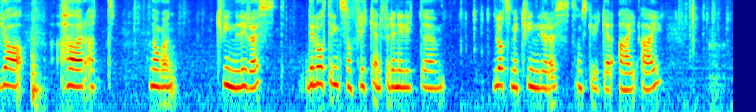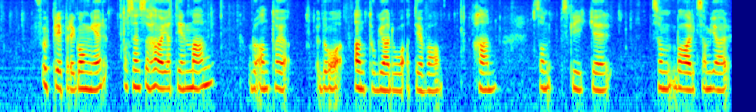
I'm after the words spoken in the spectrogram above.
jag hör att någon kvinnlig röst, det låter inte som flickan för den är lite, det låter som en kvinnlig röst som skriker aj aj upprepade gånger och sen så hör jag att det är en man och då, antar jag, då antog jag då att det var han som skriker, som bara liksom gör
